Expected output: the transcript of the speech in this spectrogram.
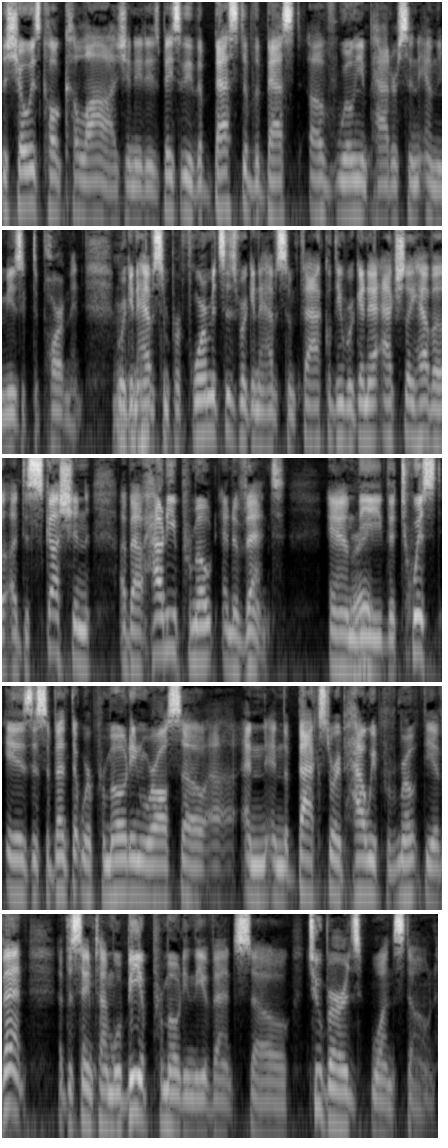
The show is called Collage, and it is basically the best of the best of William Paterson and the music department. We're going to have some performances. We're going to have some faculty. We're going to actually have a, a discussion about how do you promote an event. And the, the twist is this event that we're promoting. We're also uh, and and the backstory of how we promote the event. At the same time, we'll be promoting the event. So two birds, one stone.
